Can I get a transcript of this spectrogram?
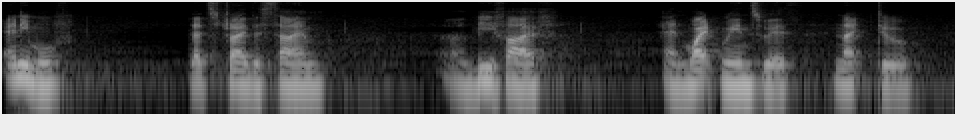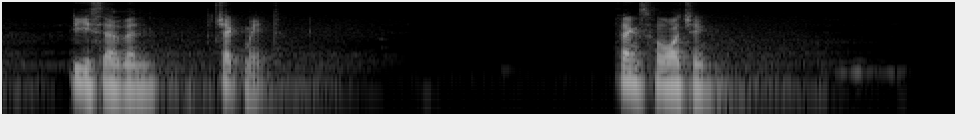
any move. Let's try this time uh, b5 and white wins with knight to d7 checkmate. Thanks for watching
